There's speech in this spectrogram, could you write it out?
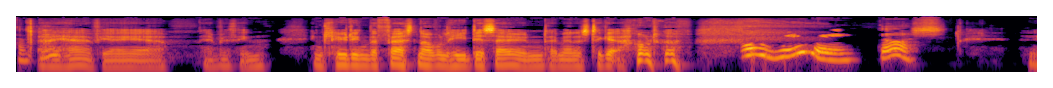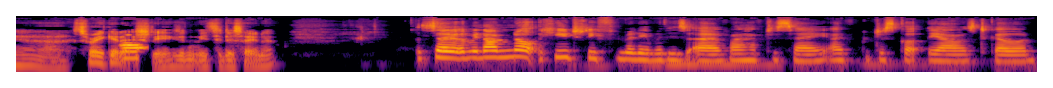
Have I have, yeah, yeah, everything, including the first novel he disowned. I managed to get hold of. Oh, really? Gosh. Yeah, it's very good. Uh, actually, he didn't need to disown it. So, I mean, I'm not hugely familiar with his oeuvre. I have to say, I've just got the hours to go on.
